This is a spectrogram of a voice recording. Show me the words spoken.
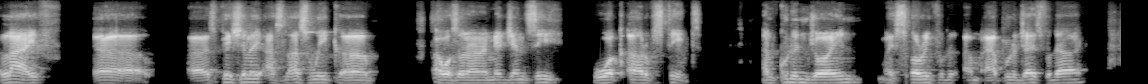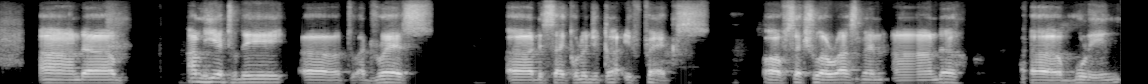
live, uh, uh, especially as last week uh, I was on an emergency work out of state and couldn't join. My sorry for the, um, I apologize for that. And um, I'm here today uh, to address uh, the psychological effects of sexual harassment and uh, bullying.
